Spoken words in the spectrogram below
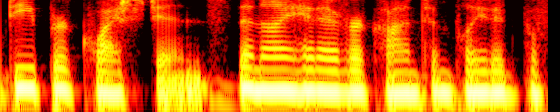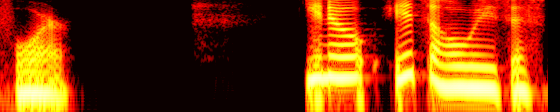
deeper questions than I had ever contemplated before. You know, it's always, as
